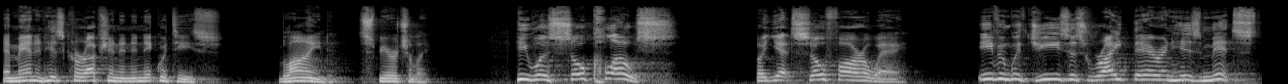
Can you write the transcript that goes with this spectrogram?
and man in his corruption and iniquities, blind spiritually. He was so close, but yet so far away. Even with Jesus right there in his midst,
